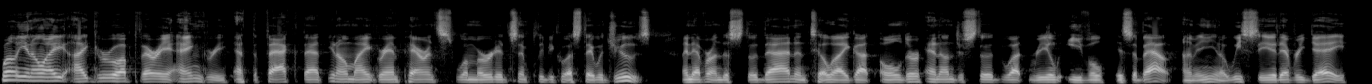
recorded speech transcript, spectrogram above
Well, you know, I, I grew up very angry at the fact that, you know, my grandparents were murdered simply because they were Jews. I never understood that until I got older and understood what real evil is about. I mean, you know, we see it every day.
